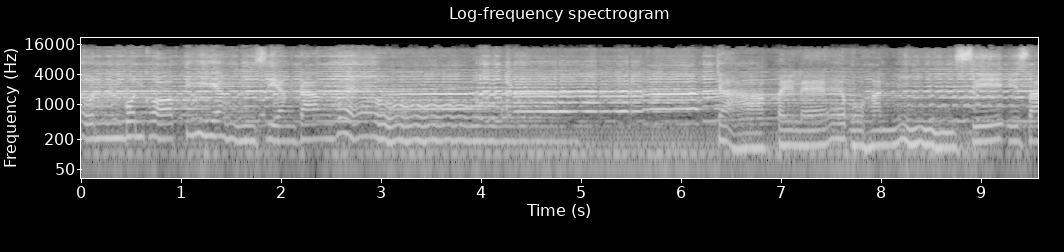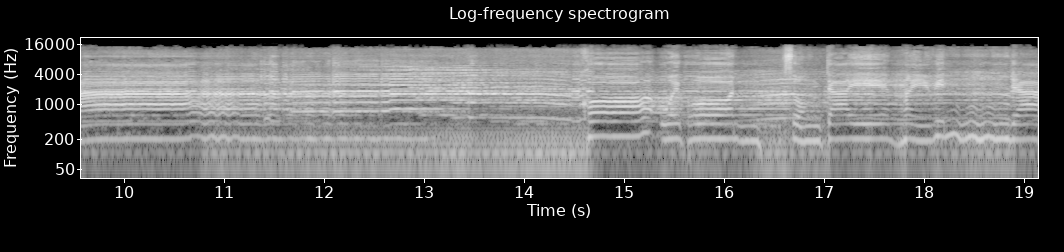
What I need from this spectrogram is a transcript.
ล่นบนขอบเตียงเสียงดังแวว จากไปแล้วหันนี่สีสาขออวยพรส่งใจให้วิญญา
